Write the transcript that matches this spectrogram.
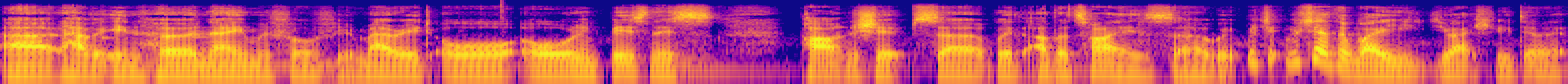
uh, have it in her name if, if, you're married, or or in business partnerships uh, with other Thais, uh, which, whichever way you actually do it.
